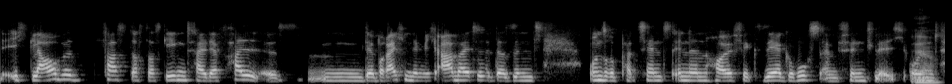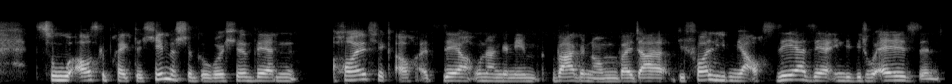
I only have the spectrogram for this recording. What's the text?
ich glaube fast, dass das Gegenteil der Fall ist. Der Bereich, in dem ich arbeite, da sind unsere PatientInnen häufig sehr geruchsempfindlich. Und ja. zu ausgeprägte chemische Gerüche werden häufig auch als sehr unangenehm wahrgenommen, weil da die Vorlieben ja auch sehr, sehr individuell sind.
